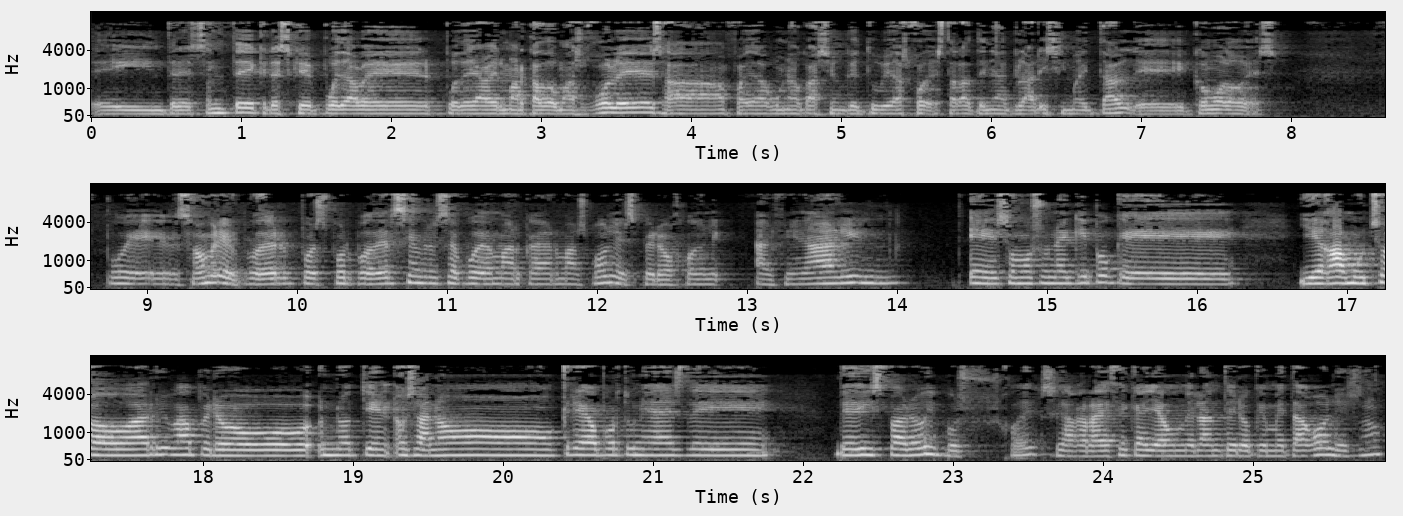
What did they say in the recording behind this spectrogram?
eh, interesante? ¿Crees que puede haber, puede haber marcado más goles? ¿Ha fallado alguna ocasión que tú veas, joder, esta la tenía clarísima y tal? Eh, ¿Cómo lo ves? Pues hombre, poder, pues por poder siempre se puede marcar más goles, pero joder, al final eh, somos un equipo que llega mucho arriba, pero no tiene, o sea, no crea oportunidades de, de disparo y pues joder, se agradece que haya un delantero que meta goles, ¿no?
